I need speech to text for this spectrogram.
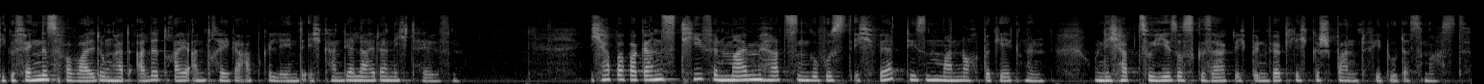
Die Gefängnisverwaltung hat alle drei Anträge abgelehnt. Ich kann dir leider nicht helfen. Ich habe aber ganz tief in meinem Herzen gewusst, ich werde diesem Mann noch begegnen. Und ich habe zu Jesus gesagt, ich bin wirklich gespannt, wie du das machst.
